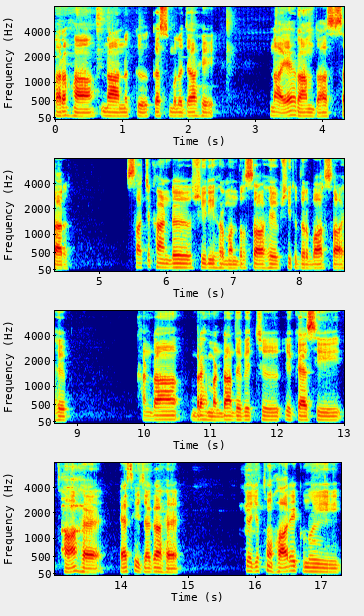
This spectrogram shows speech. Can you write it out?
ਹਰ ਹਾਂ ਨਾਨਕ ਕਸਮ ਲਜਾਹੇ ਨਾਇਆ ਰਾਮਦਾਸ ਸਰ। ਸੱਚਖੰਡ ਸ੍ਰੀ ਹਰਮੰਦਰ ਸਾਹਿਬ, ਸ੍ਰੀ ਦਰਬਾਰ ਸਾਹਿਬ, ਖੰਡਾਂ ਬ੍ਰਹਿਮੰਡਾਂ ਦੇ ਵਿੱਚ ਇੱਕ ਐਸੀ ਥਾਂ ਹੈ, ਐਸੀ ਜਗ੍ਹਾ ਹੈ ਕਿ ਜਿੱਥੋਂ ਹਰ ਇੱਕ ਨੂੰ ਹੀ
